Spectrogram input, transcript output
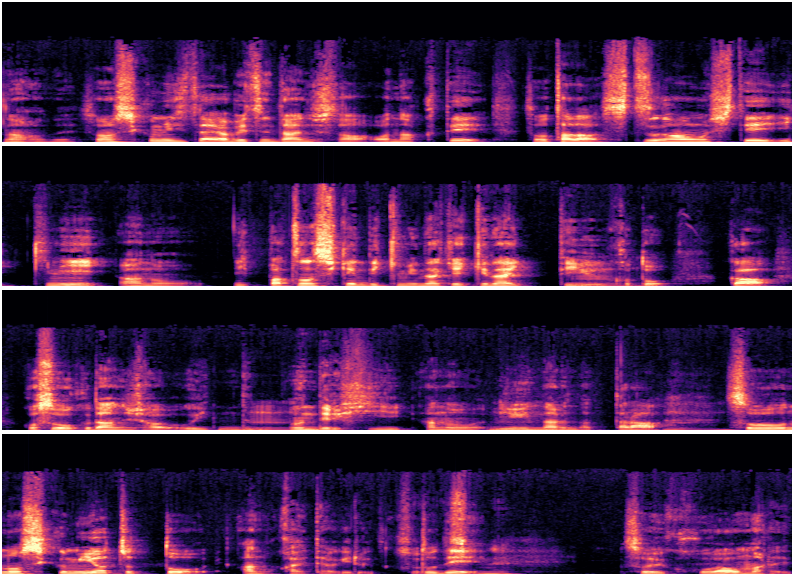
なるほどね。その仕組み自体は別に男女差はなくて、そのただ出願をして一気に、あの、一発の試験で決めなきゃいけないっていうことが、こうすごく男女差を生んでうん。生んでる日、あの、理由になるんだったら、うん。その仕組みをちょっと、あの、変えてあげることで、そうですね。そういう子が生まれ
